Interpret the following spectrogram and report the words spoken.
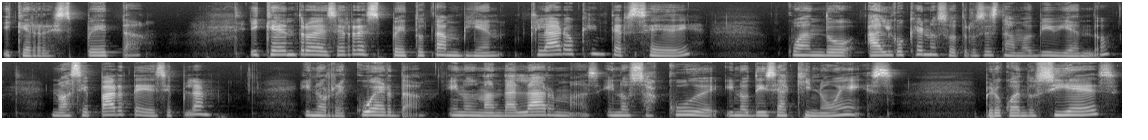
y que respeta. Y que dentro de ese respeto también, claro que intercede cuando algo que nosotros estamos viviendo no hace parte de ese plan y nos recuerda y nos manda alarmas y nos sacude y nos dice aquí no es. Pero cuando sí es,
